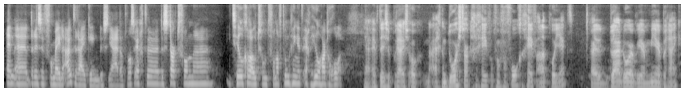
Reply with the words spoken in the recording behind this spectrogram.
En uh, er is een formele uitreiking. Dus ja, dat was echt uh, de start van iets heel groots. Want vanaf toen ging het echt heel hard rollen. Ja, heeft deze prijs ook nou, eigenlijk een doorstart gegeven of een vervolg gegeven aan het project? Kan je daardoor weer meer bereiken?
